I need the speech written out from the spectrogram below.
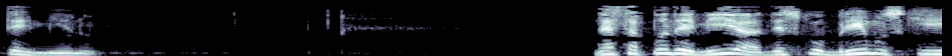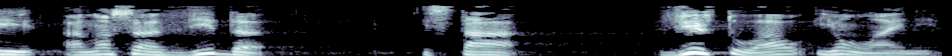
termino. Nesta pandemia, descobrimos que a nossa vida está virtual e online.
